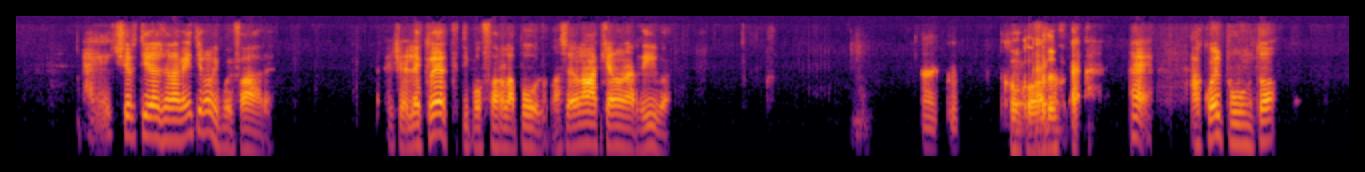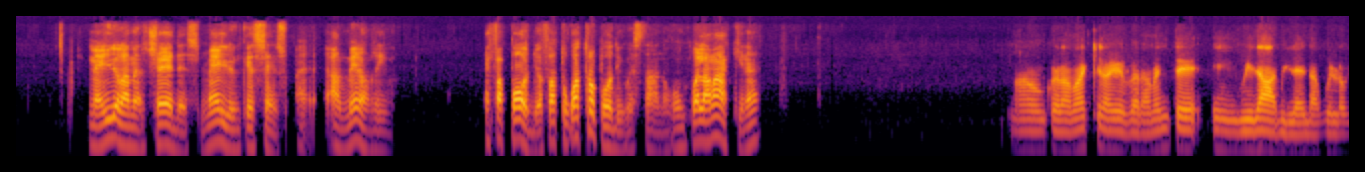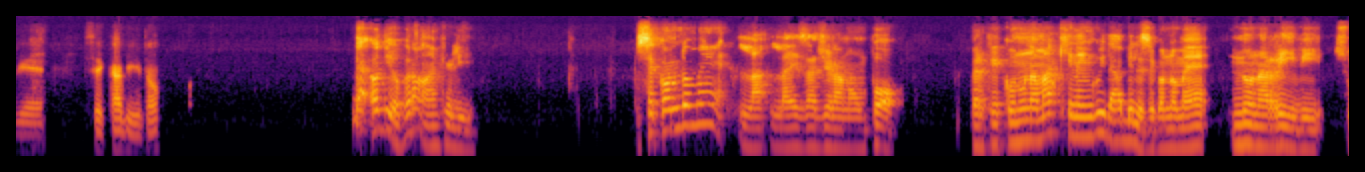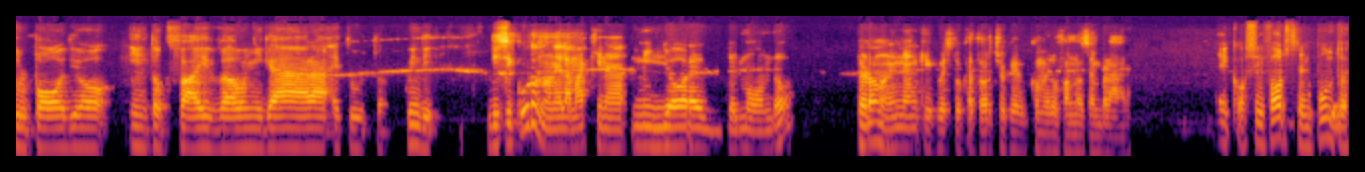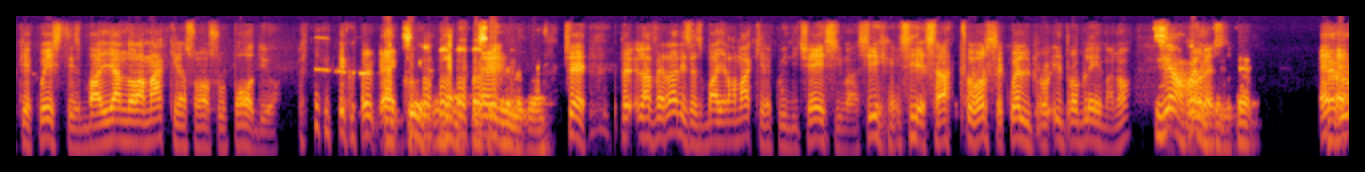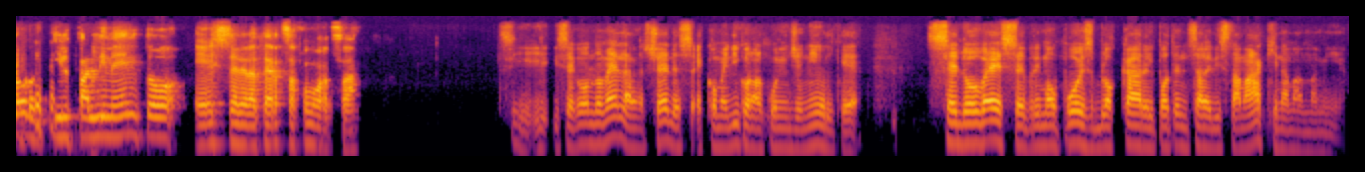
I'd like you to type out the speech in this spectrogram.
eh, certi ragionamenti non li puoi fare. Eh, Cioè, Leclerc ti può fare la pole, ma se la macchina non arriva, Ecco, Concordo. ecco, eh, eh, a quel punto meglio la Mercedes, meglio in che senso? Eh, almeno arriva. E fa podio, ha fatto quattro podi quest'anno con quella macchina. eh. ma con quella macchina che è veramente inguidabile da quello che si è capito. Beh, oddio, però anche lì, secondo me la, la esagerano un po', perché con una macchina inguidabile, secondo me, non arrivi sul podio in top 5 a ogni gara e tutto. Quindi di sicuro non è la macchina migliore del mondo, però non è neanche questo catorcio che come lo fanno sembrare. Ecco, sì, forse il punto è che questi sbagliando la macchina sono sul podio. Eh, sì, Ecco, eh, Eh, quello è. cioè, la Ferrari se sbaglia la macchina è quindicesima, sì, sì, esatto, forse è quello il, pro- il problema, no? Sì, no, quello adesso, è- eh, per eh. loro il fallimento è essere la terza forza. Sì, secondo me la Mercedes è come dicono alcuni ingegneri che se dovesse prima o poi sbloccare il potenziale di sta macchina, mamma mia,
